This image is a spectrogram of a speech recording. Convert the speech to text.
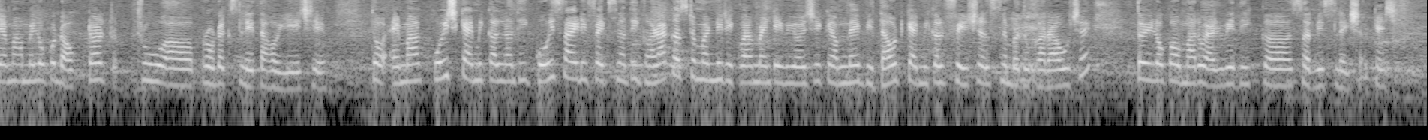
જેમાં અમે લોકો ડૉક્ટર થ્રુ પ્રોડક્ટ્સ લેતા હોઈએ છીએ. તો એમાં કોઈ જ કેમિકલ નથી કોઈ સાઇડ ઇફેક્ટ્સ નથી. ઘણા કસ્ટમરની રિક્વાયરમેન્ટ એવી હોય છે કે અમને વિધાઉટ કેમિકલ ફેશિયલ્સ ને બધું કરાવવું છે તો એ લોકો અમારું આયુર્વેદિક સર્વિસ લઈ શકે છે.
